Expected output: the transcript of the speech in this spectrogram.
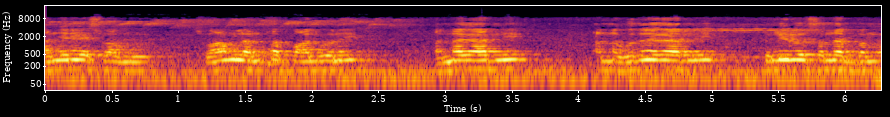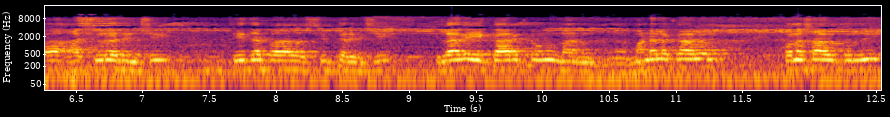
ఆంజనేయ స్వాములు స్వాములంతా పాల్గొని అన్నగారిని అన్న ఉదయ గారిని పెళ్ళి రోజు సందర్భంగా ఆశీర్వదించి తీర్థపదాలు స్వీకరించి ఇలాగే ఈ కార్యక్రమం నా- మండల కాలం కొనసాగుతుంది.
